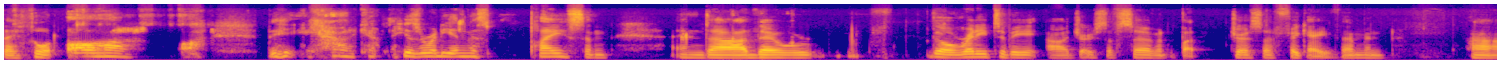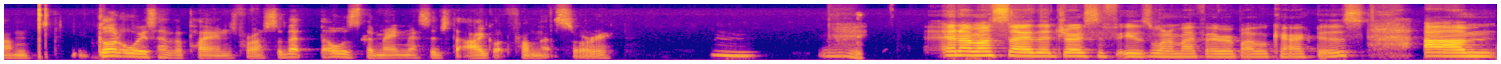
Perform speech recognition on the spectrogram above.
they thought, oh, oh he, he's already in this place, and and uh, they were they were ready to be uh, Joseph's servant, but Joseph forgave them, and um, God always have a plan for us. So that that was the main message that I got from that story. Mm. And I must say that Joseph is one of my favorite Bible characters, um,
